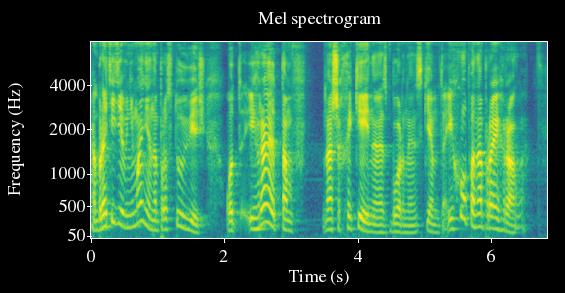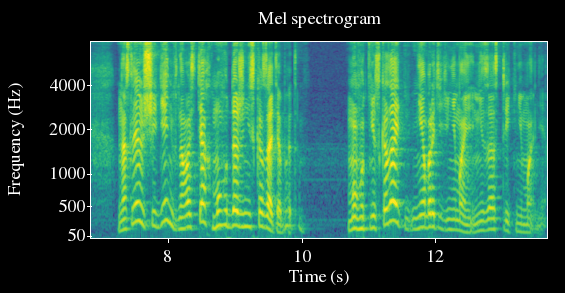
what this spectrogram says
Обратите внимание на простую вещь. Вот играют там в наша хоккейная сборная с кем-то, и хоп, она проиграла. На следующий день в новостях могут даже не сказать об этом. Могут не сказать, не обратить внимания, не заострить внимание.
